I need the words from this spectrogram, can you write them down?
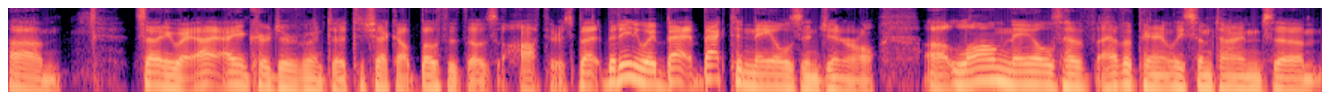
Um, so anyway, I, I, encourage everyone to, to check out both of those authors. But but anyway, back back to nails in general. Uh, long nails have have apparently sometimes um,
